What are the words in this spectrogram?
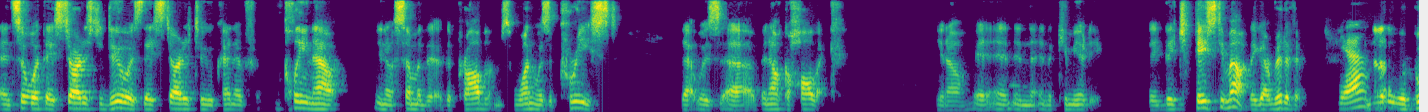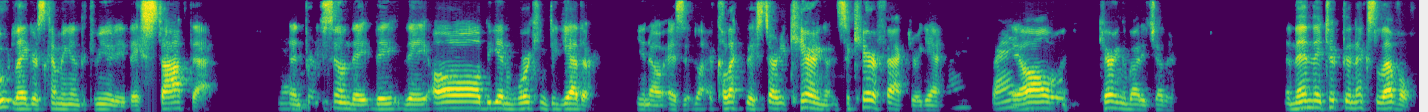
And so what they started to do is they started to kind of clean out, you know, some of the, the problems. One was a priest that was uh, an alcoholic, you know, in, in, in the community they, they chased him out. They got rid of him. Yeah. Now there were bootleggers coming into the community. They stopped that. Yeah. And pretty soon they, they, they all began working together, you know, as a collective, they started caring. It's a care factor again. Right. They all were caring about each other. And then they took the next level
